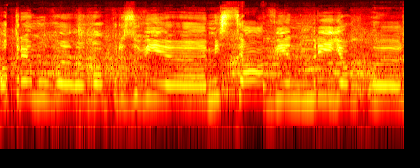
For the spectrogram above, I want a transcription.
отримував призові е, місця. Він мріяв, е,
